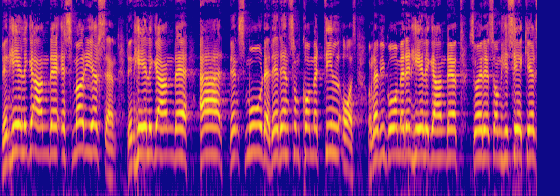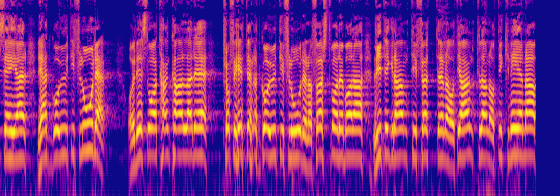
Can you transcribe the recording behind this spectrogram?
Den helige Ande är smörjelsen, den helige Ande är den smorde, det är den som kommer till oss. Och när vi går med den helige Ande så är det som Hesekiel säger, det är att gå ut i floden. Och det står att han kallade profeten att gå ut i floden och först var det bara lite grann till fötterna och till anklarna och till knäna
